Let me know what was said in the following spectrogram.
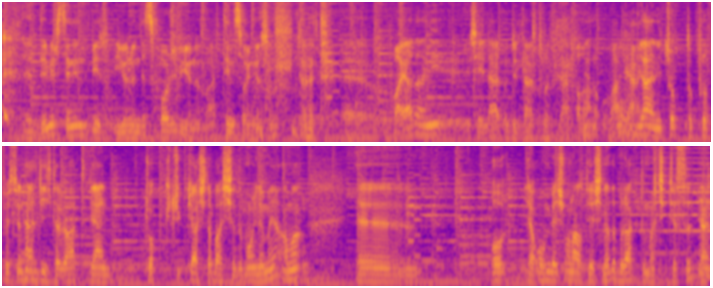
E, Demir senin bir yönünde sporcu bir yönün var. Tenis oynuyorsun. Evet. E, bayağı da hani şeyler, ödüller, trofiler falan var O- yani. Yani çok da profesyonel değil tabii artık yani çok küçük yaşta başladım oynamaya ama eee, o ya 15-16 yaşında da bıraktım açıkçası. Yani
